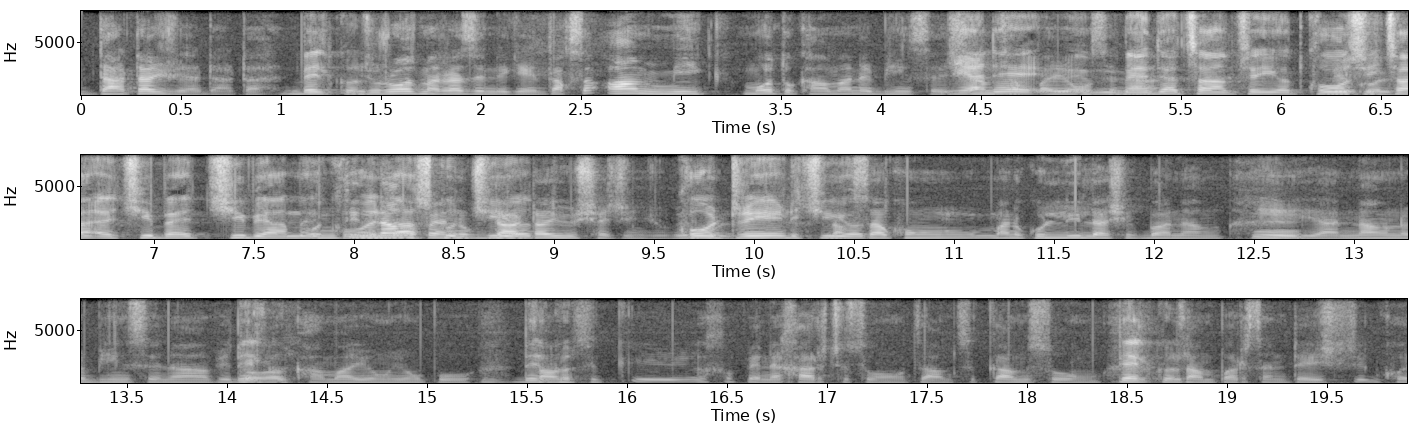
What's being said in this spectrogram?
data जो है डाटा है। बिल्कुल। जो रोज़मर्रा ज़िंदगी में अक्सर आम मीक मो खामा ने बीन से यानी मेहनत साहब से यो तो खो सी अच्छी बे अच्छी बे आमे खो लास को ची डाटा यू शचिन जो खो ट्रेड ची यो तो। सब खो कुल्ली लाशिक बानांग हम्म। या नांग ने बीन से ना फिर तो खामा यों यों पो ताम से पेने खर्च सों ताम से कम सों ताम परसेंटेज खो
